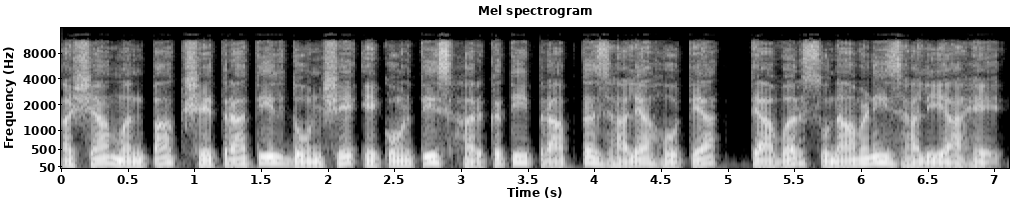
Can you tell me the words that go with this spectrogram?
अशा मनपा क्षेत्रातील दोनशे एकोणतीस हरकती प्राप्त झाल्या होत्या, त्यावर सुनावणी झाली आहे.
